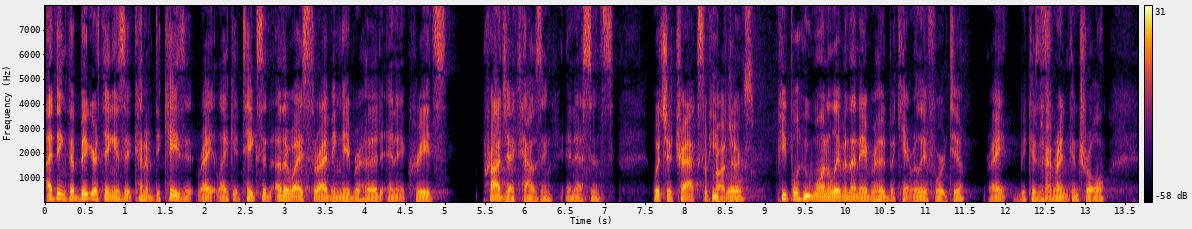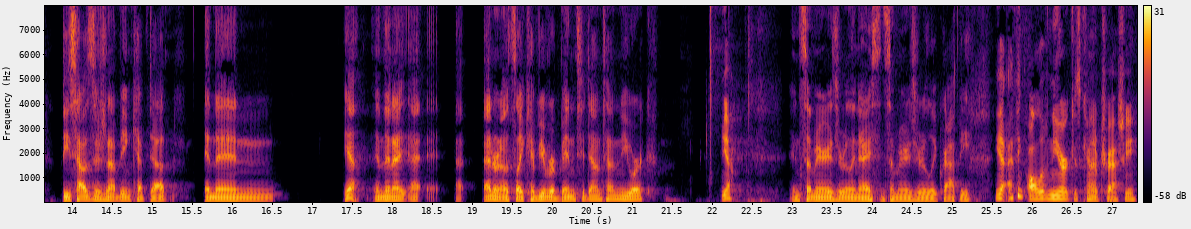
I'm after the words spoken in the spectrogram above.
i think the bigger thing is it kind of decays it right? Like it takes an otherwise thriving neighborhood and it creates project housing in essence which attracts people projects. people who want to live in that neighborhood but can't really afford to right? Because it's rent control. These houses are not being kept up. And then yeah and then i i, I, I don't know it's like have you ever been to downtown new york? Yeah, and some areas are really nice and some areas are really crappy. yeah. I think all of New York is kind of trashy,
